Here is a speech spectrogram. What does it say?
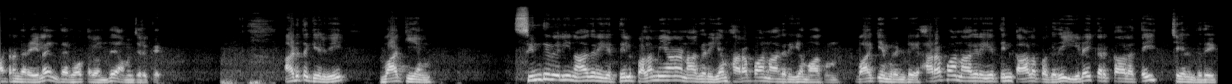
ஆற்றங்கரையில் இந்த லோத்தல் வந்து அமைஞ்சிருக்கு. அடுத்த கேள்வி வாக்கியம். சிந்துவெளி நாகரிகத்தில் பழமையான நாகரிகம் ஹரப்பா நாகரிகம் ஆகும் வாக்கியம் ரெண்டு ஹரப்பா நாகரிகத்தின் காலப்பகுதி இடைக்கற்காலத்தை சேர்ந்தது.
